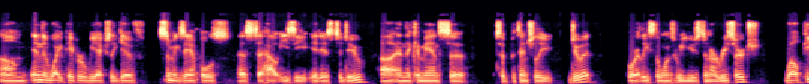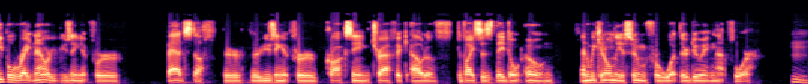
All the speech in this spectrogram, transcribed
Um, in the white paper, we actually give some examples as to how easy it is to do uh, and the commands to, to potentially do it, or at least the ones we used in our research. Well, people right now are using it for bad stuff. They're they're using it for proxying traffic out of devices they don't own, and we can only assume for what they're doing that for. Hmm.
